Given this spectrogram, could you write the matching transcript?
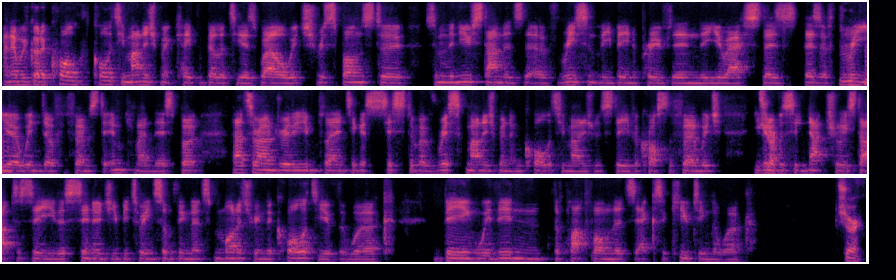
And then we've got a qual- quality management capability as well, which responds to some of the new standards that have recently been approved in the US. There's there's a three year mm-hmm. window for firms to implement this, but that's around really implementing a system of risk management and quality management, Steve, across the firm, which you can obviously naturally start to see the synergy between something that's monitoring the quality of the work being within the platform that's executing the work. Sure,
